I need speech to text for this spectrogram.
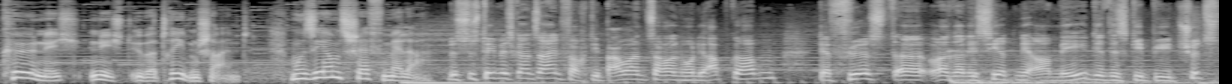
König nicht übertrieben scheint? Museumschef Meller. Das System ist ganz einfach. Die Bauern zahlen hohe Abgaben, der Fürst äh, organisiert eine Armee, die das Gebiet schützt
